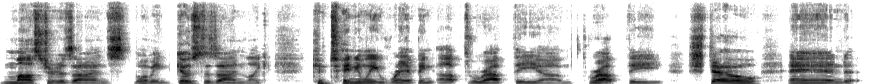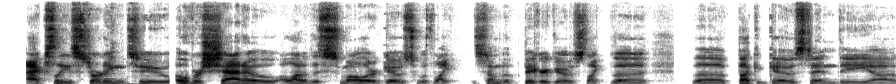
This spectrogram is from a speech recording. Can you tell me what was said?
monster designs well, i mean ghost design like continually ramping up throughout the um throughout the show and actually starting to overshadow a lot of the smaller ghosts with like some of the bigger ghosts like the the bucket ghost and the uh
